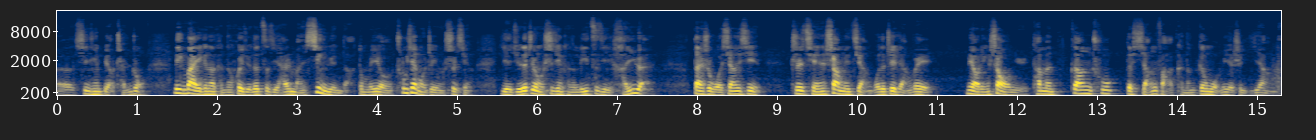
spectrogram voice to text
呃，心情比较沉重；另外一个呢，可能会觉得自己还是蛮幸运的，都没有出现过这种事情，也觉得这种事情可能离自己很远。但是我相信，之前上面讲过的这两位妙龄少女，她们当初的想法可能跟我们也是一样的。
